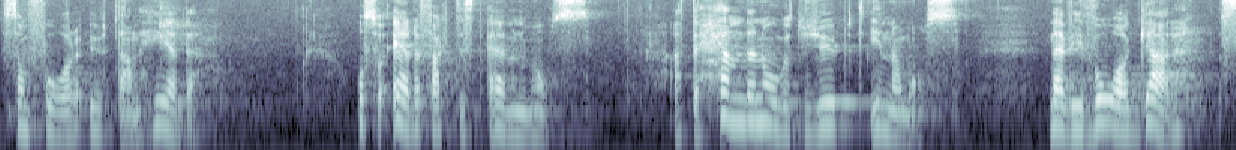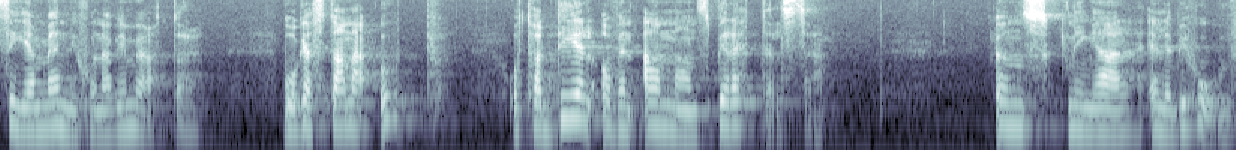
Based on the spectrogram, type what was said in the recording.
som får utan herde. Och så är det faktiskt även med oss. Att det händer något djupt inom oss när vi vågar se människorna vi möter. Vågar stanna upp och ta del av en annans berättelse. Önskningar eller behov.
